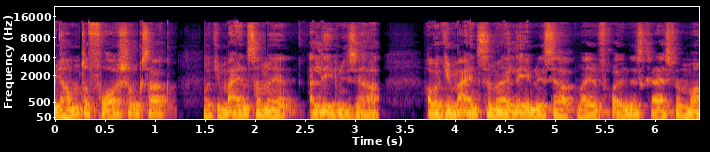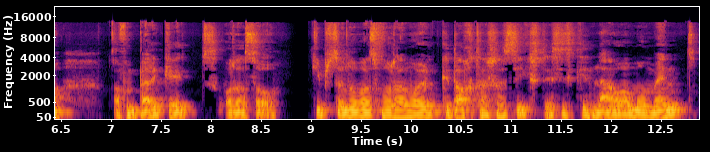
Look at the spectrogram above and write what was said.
wir haben davor schon gesagt, man gemeinsame Erlebnisse hat. Aber gemeinsame Erlebnisse hat man im Freundeskreis, wenn man auf den Berg geht oder so. Gibt's da noch was, wo du mal gedacht hast, du siehst, das ist genau ein Moment,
